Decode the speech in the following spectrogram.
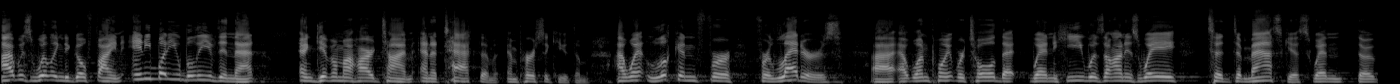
I was willing to go find anybody who believed in that and give them a hard time and attack them and persecute them. I went looking for, for letters. Uh, at one point, we're told that when he was on his way to Damascus, when the,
